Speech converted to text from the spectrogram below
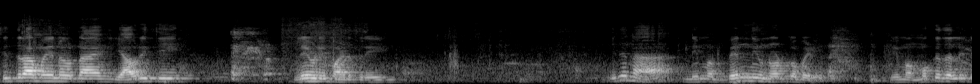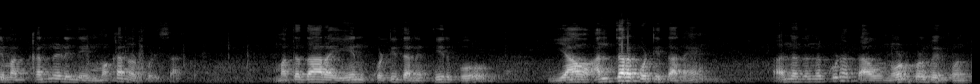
ಸಿದ್ದರಾಮಯ್ಯನವ್ರನ್ನ ಯಾವ ರೀತಿ ಲೇವಡಿ ಮಾಡಿದ್ರಿ. ಇದನ್ನ ನಿಮ್ಮ ಬೆನ್ನು ನೀವು ನೋಡ್ಕೋಬೇಡಿ. ನಿಮ್ಮ ಮುಖದಲ್ಲಿ ನಿಮ್ಮ ಕನ್ನಡಿ ನಿಮ್ಮ ಮುಖ ನೋಡ್ಕೊಳ್ಳಿ ಸಾಕು. ಮತದಾರ ಏನು ಕೊಟ್ಟಿದ್ದಾನೆ ತೀರ್ಪು, ಯಾವ ಅಂತರ ಕೊಟ್ಟಿದ್ದಾನೆ ಅನ್ನೋದನ್ನು ಕೂಡ ತಾವು ನೋಡ್ಕೊಳ್ಬೇಕು ಅಂತ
